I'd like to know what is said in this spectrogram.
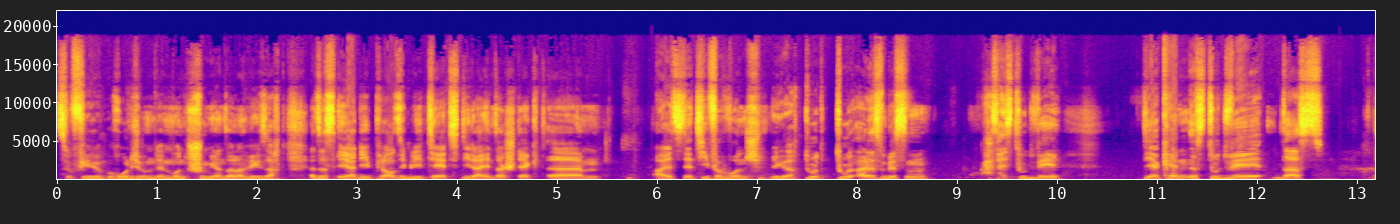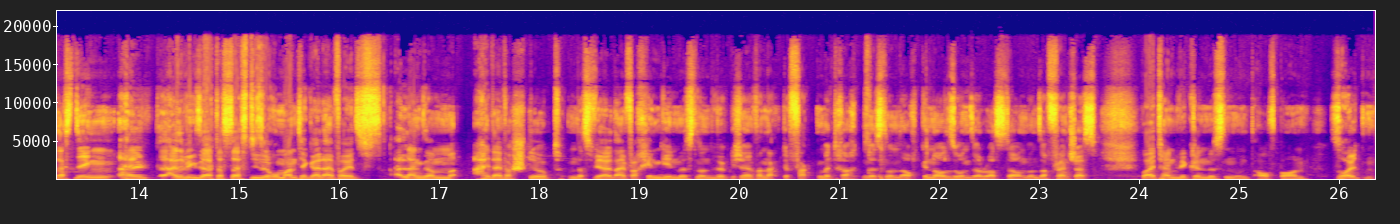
zu viel Honig um den Mund schmieren, sondern wie gesagt, es ist eher die Plausibilität, die dahinter steckt, ähm, als der tiefe Wunsch. Wie gesagt, tut, tut alles ein bisschen, was heißt tut weh? Die Erkenntnis tut weh, dass das Ding halt, also wie gesagt, dass das diese Romantik halt einfach jetzt langsam halt einfach stirbt und dass wir halt einfach hingehen müssen und wirklich einfach nackte Fakten betrachten müssen und auch genau so unser Roster und unser Franchise weiterentwickeln müssen und aufbauen sollten.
